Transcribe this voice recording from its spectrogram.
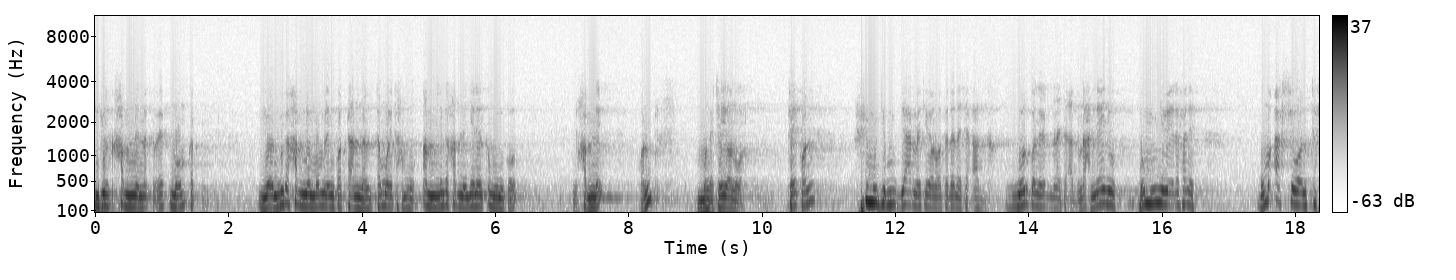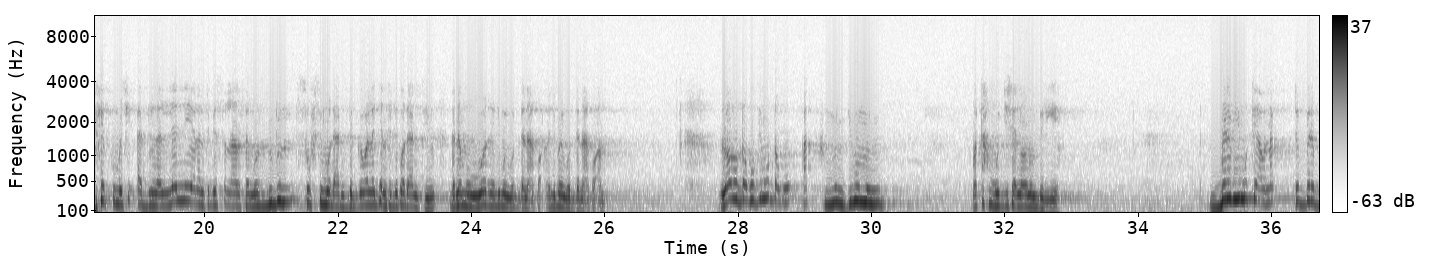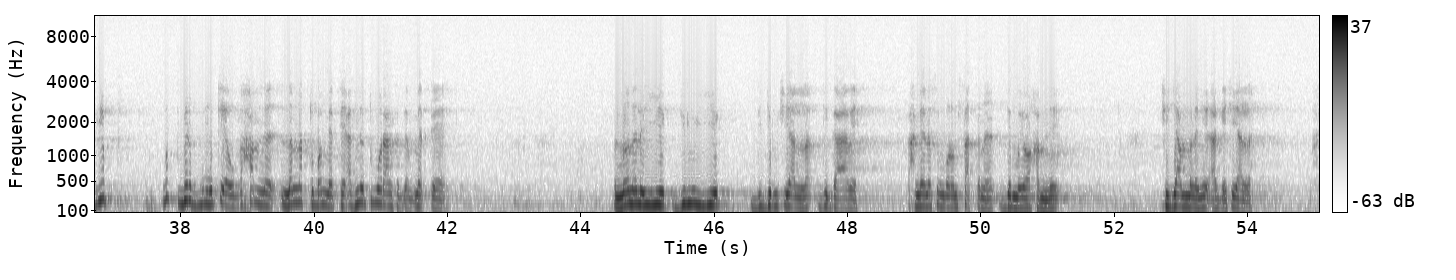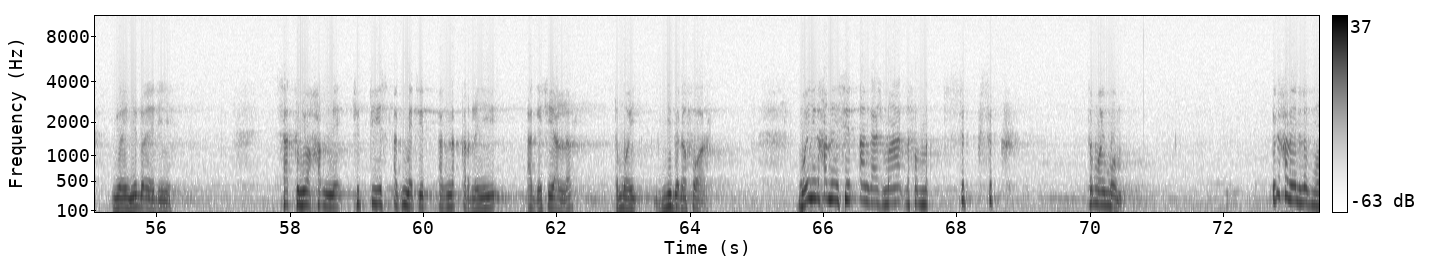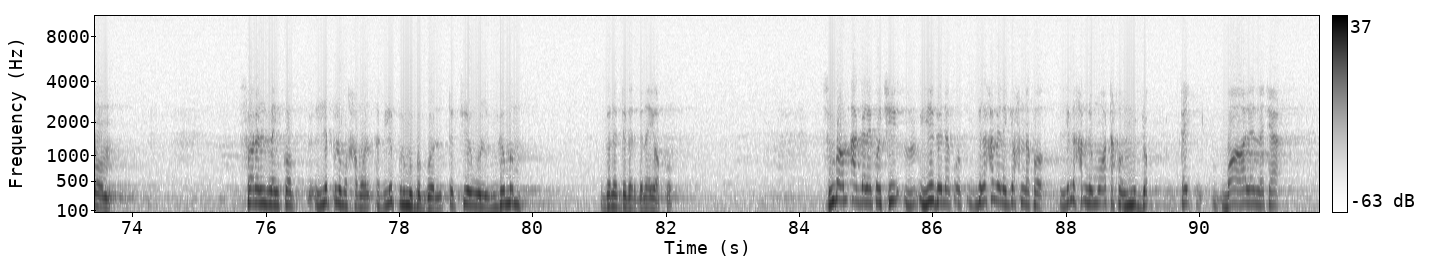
ngir xam ne nag rek moom kat yoon bi nga xam ne moom lañ ko tànnal te mooy tax mu am li nga xam ne ñeneen amuñu ko ñu xam ne kon ma nga ca yoon wa te kon fi mu jëm jaar na ci yoon wa te dana ca àgg wóor ko ne rek dana ca àgg ndax nee ñu ba mu ñëwee dafa ne bu ma agsi woon te fekkuma ci àdduna lenn yonent bi sallallahu alayhi wasallam lu dul suuf si mu daan dëgg wala jant bi ko daan tiim dana ma wóor ne li may wut danaa ko li may wut danaa ko am loolu dogu gi mu dogu ak muñ gi mu muñ ba tax mu gise noonu mbir yi bërëb yi mu teew nag te bërëb yépp bépp bërëb bu mu teew nga xam ne na nattu ba mettee ak na tumuraank ga mettee noonu la yéeg gi mu yéeg di jëm ci yàlla di gaawe ndax nee na suñu borom sàkk na jëmm yoo xam ne ci jàmm la ñuy àggee ci yàlla ñooy ñi doyadi ñi sàkk ñoo xam ne ci tiis ak metit ak naqar lañuy àgge ci yàlla te mooy ñi gën a foor mooy ñi nga xam ne seen engagement dafa mat sëkk sëkk te mooy moom bi nga xamee ne nag moom sorel nañ ko lépp lu mu xamoon ak lépp lu mu bëggoon te téewul ngëmam gën a dëgër gën a yokku suñu borom àggale ko ci yéege na ko bi nga xamee ne jox na ko li nga xam ne moo taxoon mu jóg te boole na ca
